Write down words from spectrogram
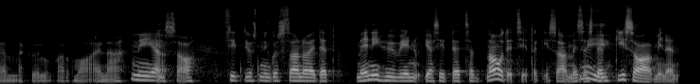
en mä kyllä varmaan enää Niin ja kisaa. Sitten just niin kuin sanoit, että meni hyvin ja sitten, että sä nautit siitä kisaamisesta, Niin. niin. että kisaaminen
